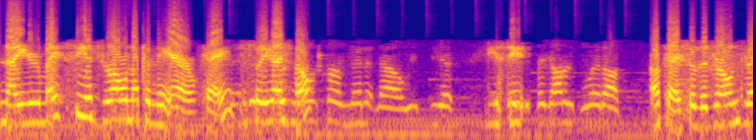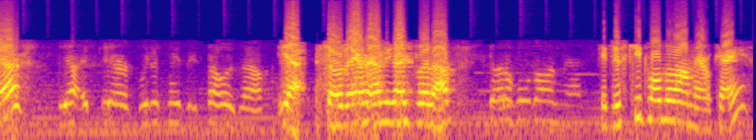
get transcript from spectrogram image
Now you might see a drone up in the air, okay? Just so you guys know. For a minute now, we see it. You see? They got us lit up. Okay, so the drone's there. Yeah, it's here. We just need these fellas now. Yeah, so they have you guys lit up. Gotta hold on, man. Okay, just keep holding on there, okay?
